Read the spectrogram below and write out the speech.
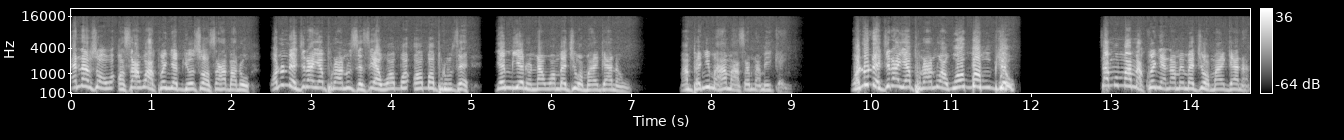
ɛnam sɛ ɔsan wɔ akonnwa bio sɛ ɔsan aba no ɔno na gyina yɛ pono ano sese a wɔbɔ ɔbɔ pono sɛ yɛmmie no na wɔmbɛgye wɔn ghana ho mampanyin mahama asɛm na meka yi wɔno na gyina yɛ pono ano a wɔbɔ mu bio sɛ moma makonya na memɛgye ɔman ghana.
